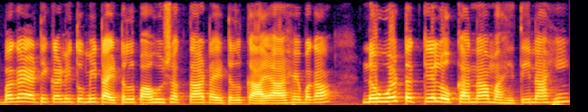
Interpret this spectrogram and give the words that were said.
बघा या ठिकाणी तुम्ही टायटल पाहू शकता. टायटल काय आहे बघा? नव्वद टक्के लोकांना माहिती नाही.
